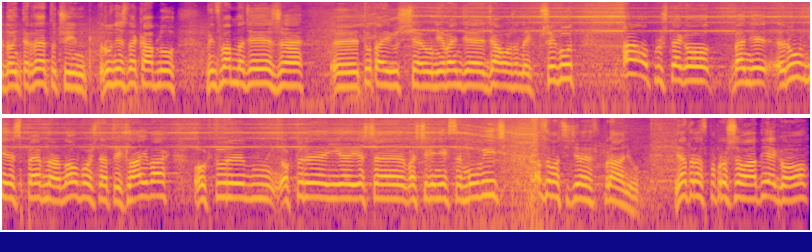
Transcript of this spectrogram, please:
e, do internetu, czyli również na kablu, więc mam nadzieję, że tutaj już się nie będzie działo żadnych przygód. A oprócz tego będzie również pewna nowość na tych live'ach, o, o której jeszcze właściwie nie chcę mówić, a zobaczycie w praniu. Ja teraz poproszę o Adiego.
